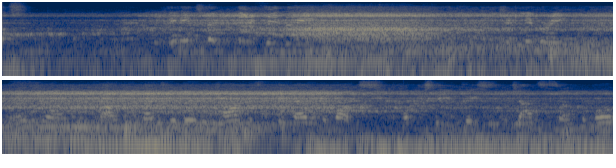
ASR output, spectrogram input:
Played it short. It into the massive. Delivery. Well, thanks for moving targets to kick out of the box. Obviously increases the chances of the ball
